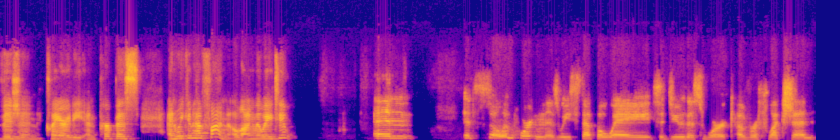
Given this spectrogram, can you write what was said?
vision, clarity, and purpose, and we can have fun along the way too. And it's so important as we step away to do this work of reflection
